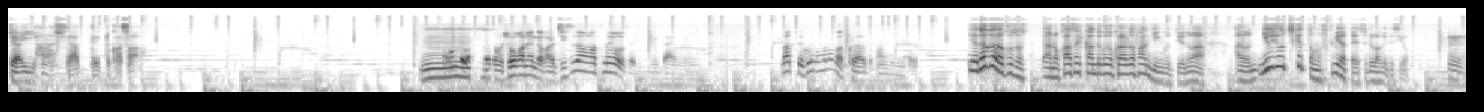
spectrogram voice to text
じゃあいい話であってとかさ、うん。でもしょうがねえんだから実弾を集めようぜみたいになってくるものがクラウドファンディングになる。いや、だからこそ、あの、川崎監督のクラウドファンディングっていうのは、あの、入場チケットも含みだったりするわけですよ。うん。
